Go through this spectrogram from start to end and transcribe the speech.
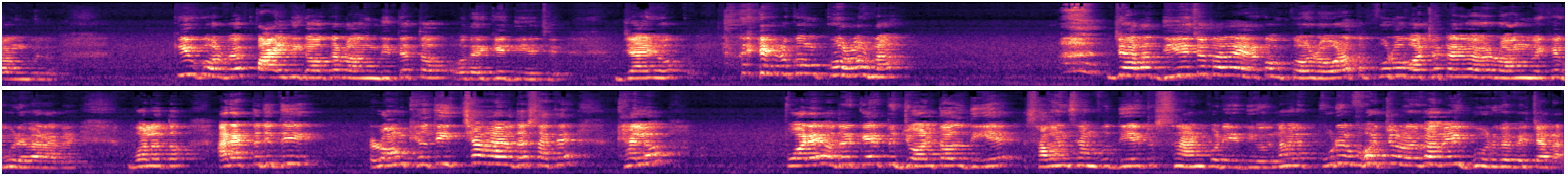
রঙগুলো কি করবে? পাইনি কাউকে রং দিতে তো ওদেরকে দিয়েছে। যাই হোক, এরকম করো না। যারা দিয়েছে তারা এরকম করো। ওরা তো পুরো বছরটা রং মেখে ঘুরে বেড়াবে। বলো তো, আর একটা যদি রং খেলতে ইচ্ছা হয় ওদের সাথে, খেলো। পরে ওদেরকে একটু জল টল দিয়ে, সাবান শ্যাম্পু দিয়ে একটু স্নান করিয়ে দিও, নাহলে পুরো বছর ওইভাবেই ঘুরবে বেচারা।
